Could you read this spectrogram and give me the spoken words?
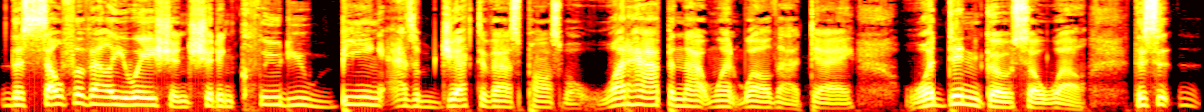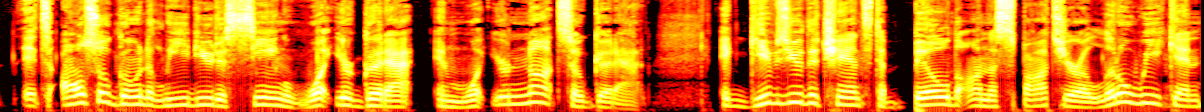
the self evaluation should include you being as objective as possible. What happened that went well that day? What didn't go so well? This is it's also going to lead you to seeing what you're good at and what you're not so good at. It gives you the chance to build on the spots you're a little weak in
